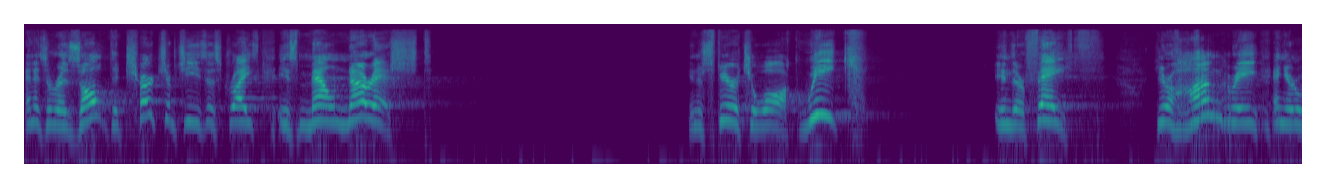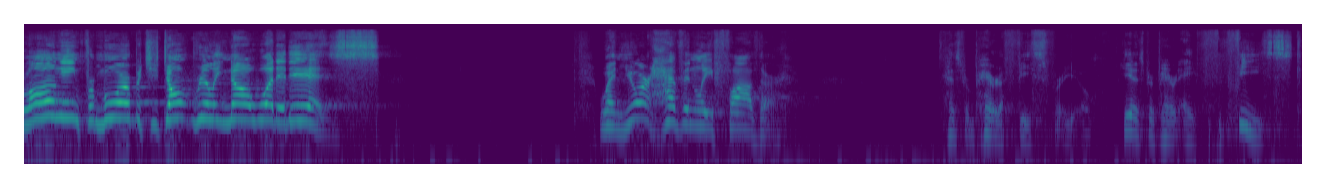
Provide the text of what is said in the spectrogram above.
And as a result, the church of Jesus Christ is malnourished in their spiritual walk, weak in their faith. You're hungry and you're longing for more, but you don't really know what it is. When your heavenly Father has prepared a feast for you, He has prepared a feast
